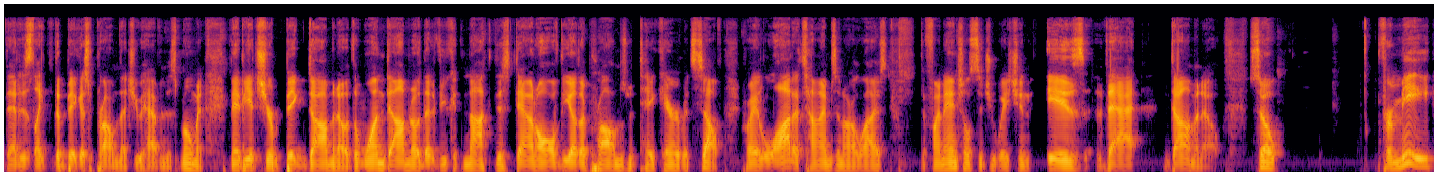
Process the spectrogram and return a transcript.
that is like the biggest problem that you have in this moment. Maybe it's your big domino, the one domino that if you could knock this down, all of the other problems would take care of itself, right? A lot of times in our lives, the financial situation is that domino. So for me,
